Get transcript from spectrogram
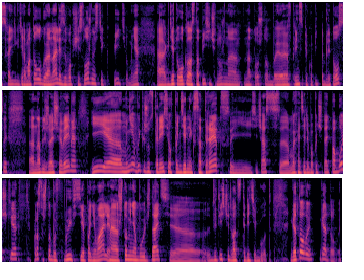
сходить к дерматологу и анализы в общей сложности, как видите, у меня где-то около 100 тысяч нужно на то, чтобы, э, в принципе, купить таблетосы э, на ближайшее время. И э, мне выпишут, скорее всего, в понедельник сатрет. И сейчас мы хотели бы почитать побочки, просто чтобы вы все понимали, что меня будет ждать э, 2023 год. Готовы? Готовы.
